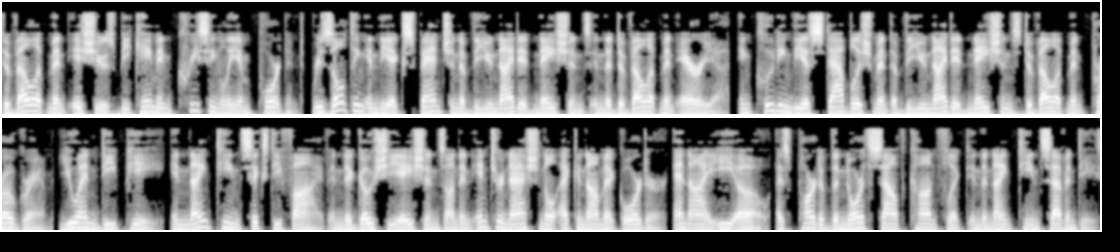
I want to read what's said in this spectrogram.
development issues became increasingly important, resulting in the expansion of the United Nations in the development area, including the establishment of the United Nations Development Programme in 1965 and negotiations on an International Economic Order as part of the North-South conflict in the 1970s.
